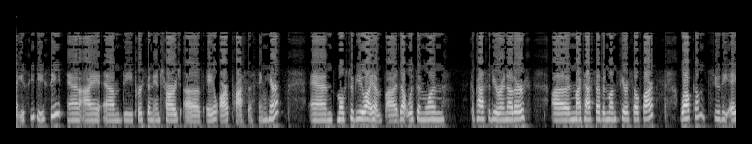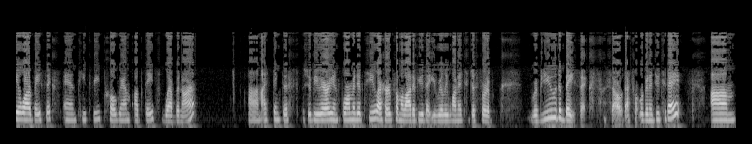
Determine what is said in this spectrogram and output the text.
at ECDC, and I am the person in charge of AOR processing here. And most of you I have uh, dealt with in one capacity or another uh, in my past seven months here so far. Welcome to the AOR Basics and P3 Program Updates webinar. Um, I think this should be very informative to you. I heard from a lot of you that you really wanted to just sort of review the basics. So that's what we're going to do today. Um,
